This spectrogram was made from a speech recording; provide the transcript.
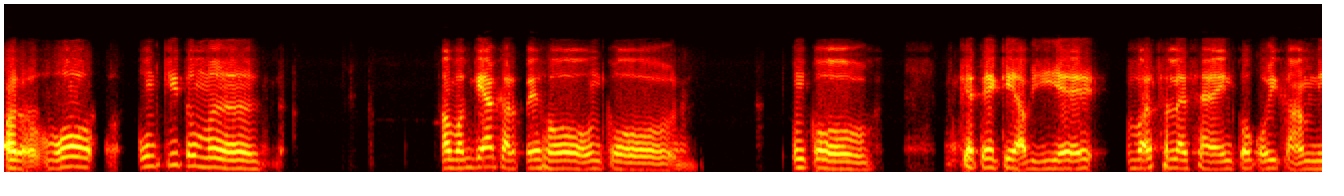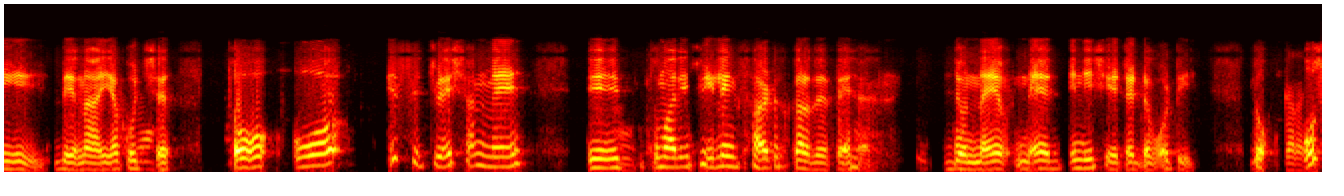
और वो, उनकी तुम अवज्ञा करते हो, उनको उनको कहते हैं कि अब ये वर्थलेस है, इनको कोई काम नहीं देना या कुछ तो वो इस सिचुएशन में तुम्हारी फीलिंग्स हर्ट कर देते हैं जो नए नए इनिशिएटेड डिवोटी तो उस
